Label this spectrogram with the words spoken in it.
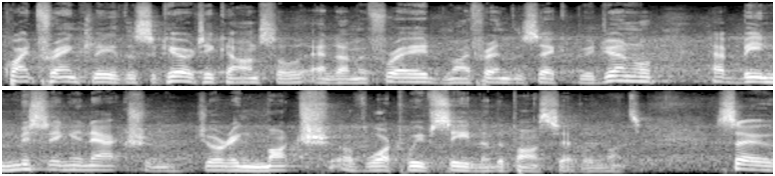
quite frankly, the Security Council, and I'm afraid my friend the Secretary General, have been missing in action during much of what we've seen in the past several months. So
